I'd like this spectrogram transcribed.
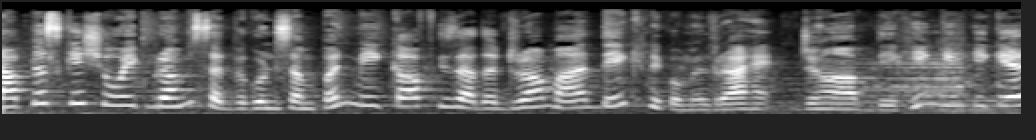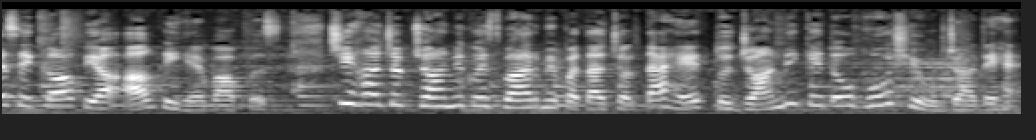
स्टार प्लस के शो एक ब्रह्म सर्वगुण संपन्न में काफ़ी ज़्यादा ड्रामा देखने को मिल रहा है, जहाँ आप देखेंगे कि कैसे काव्या आ गई है वापस। जी हाँ जब जानवी को इस बारे में पता चलता है तो जानवी के तो होश ही उठ जाते हैं।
